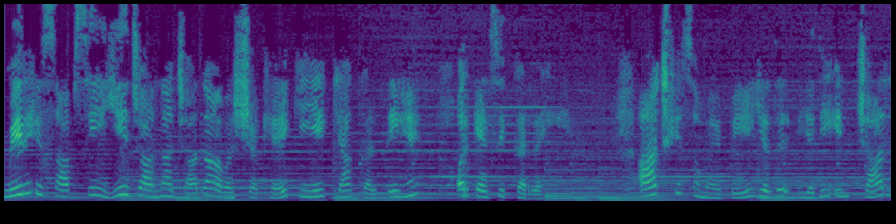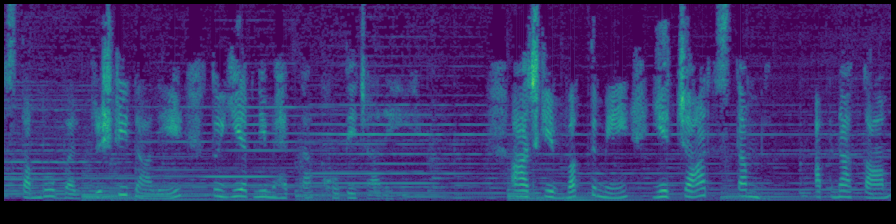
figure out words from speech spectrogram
मेरे हिसाब से ये जानना ज़्यादा आवश्यक है कि ये क्या करते हैं और कैसे कर रहे हैं। आज के समय पे यदि यदि इन चार स्तंभों पर दृष्टि डालें तो ये अपनी महत्ता खोते जा रहे हैं। आज के वक्त में ये चार स्तंभ अपना काम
